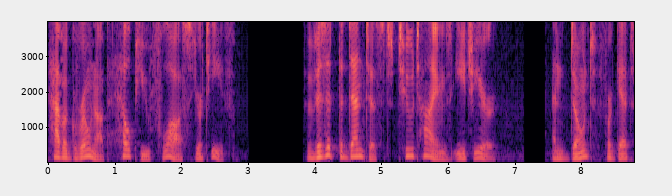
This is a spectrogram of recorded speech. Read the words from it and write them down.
Have a grown-up help you floss your teeth. Visit the dentist two times each year. And don't forget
